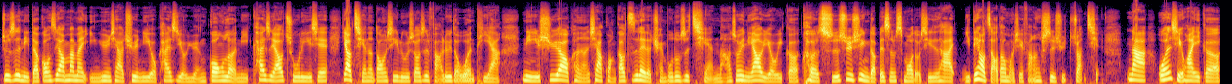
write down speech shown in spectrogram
就是你的公司要慢慢营运下去，你有开始有员工了，你开始要处理一些要钱的东西，比如说是法律的问题啊，你需要可能下广告之类的，全部都。是钱呐，所以你要有一个可持续性的 business model。其实它一定要找到某些方式去赚钱。那我很喜欢一个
